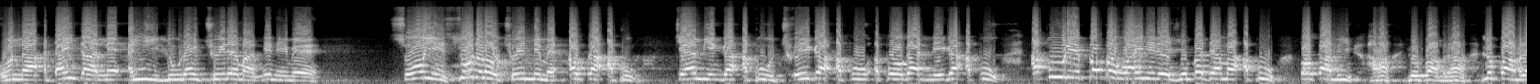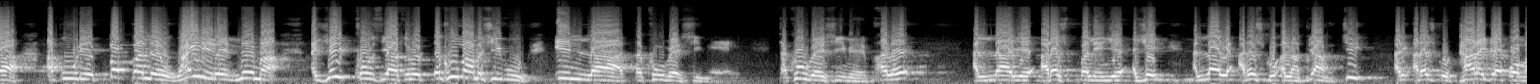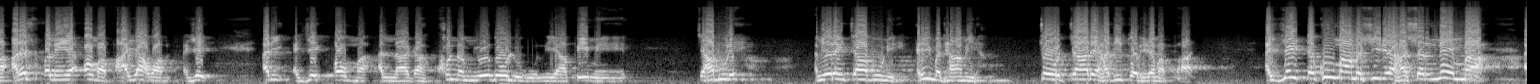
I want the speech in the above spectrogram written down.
ခုနအတိုင်းတာနဲ့အညီလူတိုင်းချွေးထဲမှာနစ်နေမယ်စိုးရင်စိုးတော့ချွေးနစ်မယ်အောက်ကအပူ ကျမ်းပြင်ကအပူချွေးကအပူအပေါ်ကနေကအပူအပူတွေပတ်ပတ်ဝိုင်းနေတဲ့ရင်ပတ်ထဲမှာအပူတော့ကမီဟာလွတ်ပါမလားလွတ်ပါမလားအပူတွေပတ်ပတ်လဲဝိုင်းနေတဲ့နေ့မှာအရေးခိုးစရာဆိုလို့တစ်ခုမှမရှိဘူးအင်လာတစ်ခုပဲရှိမယ်တခုပဲရှိမယ်ဘာလဲအလ္လာဟ်ရဲ့အရရှ်ပလင်ရဲ့အရေးအလ္လာဟ်ရဲ့အရရှ်ကိုအလ္လာဟ်ပြမယ်ကြည့်အဲ့ဒီအရရှ်ကိုထားလိုက်တဲ့အပေါ်မှာအရရှ်ပလင်ရဲ့အောက်မှာဘာရသွားမလဲအရေး အဲ့ဒီအရေးအောက်မှာအလ္လာဟ်ကခုနှစ်မျိုးသောလူကိုနေရာပေးမယ်ကြားဘူးလေအများတိုင်းကြားဘူးနေတယ်အဲ့ဒီမထားမိတာကြော်ကြားတဲ့ဟာဒီတော်တွေထဲမှာပါတယ်အရေးတစ်ခုမှမရှိတဲ့ဟာရှရနေမှာ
